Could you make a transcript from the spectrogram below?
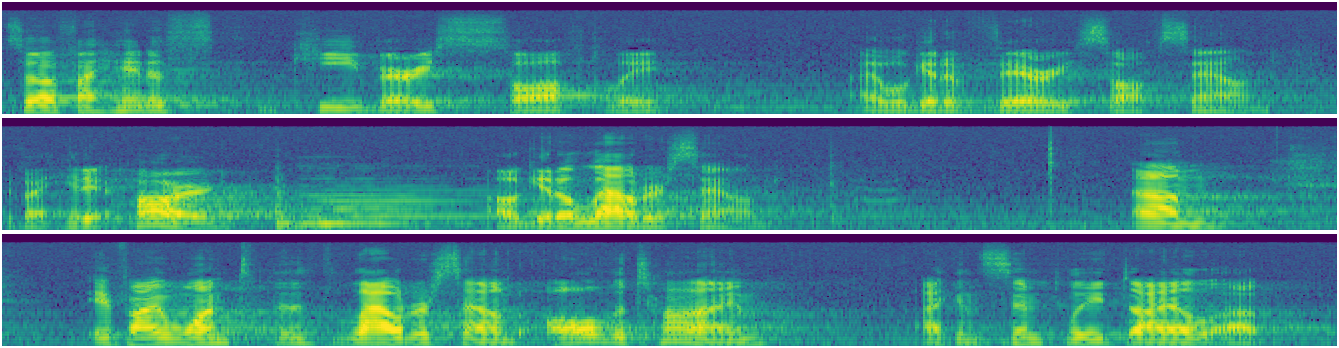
so if I hit a key very softly, I will get a very soft sound. If I hit it hard, I'll get a louder sound. Um, if I want the louder sound all the time, I can simply dial up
